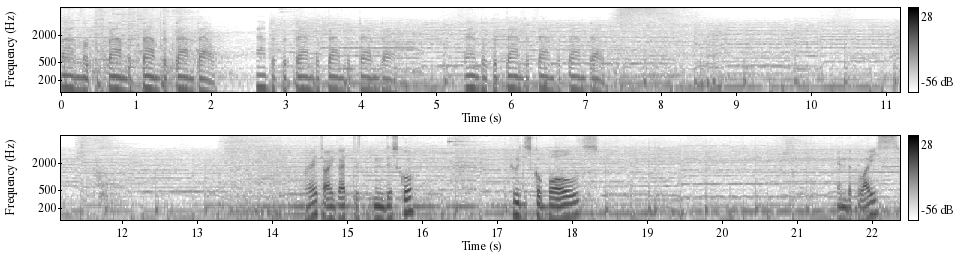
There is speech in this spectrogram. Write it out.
Bam ba bam ba bam ba bam bow. Bam ba ba bam ba bam ba bam bow. Bam ba ba bam ba bam ba bam bow. Right, I got this disco. Two disco balls. In the place.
